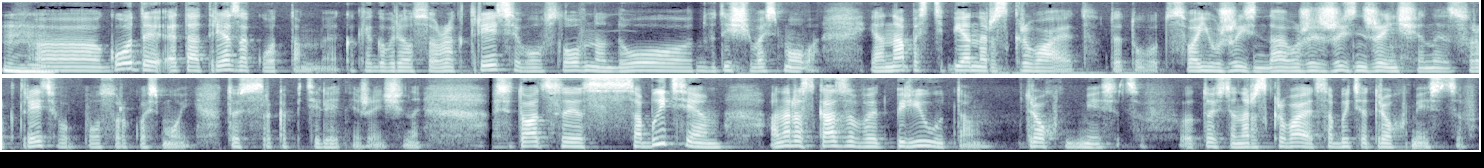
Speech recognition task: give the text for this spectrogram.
Угу. Годы – это отрезок от, там, как я говорила, 43-го условно до 2008-го. И она постепенно раскрывает вот эту вот свою жизнь, да, уже жизнь женщины с 43-го по 48-й, то есть 45-летней женщины. В ситуации с событием она рассказывает период там, трех месяцев. То есть она раскрывает события трех месяцев.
